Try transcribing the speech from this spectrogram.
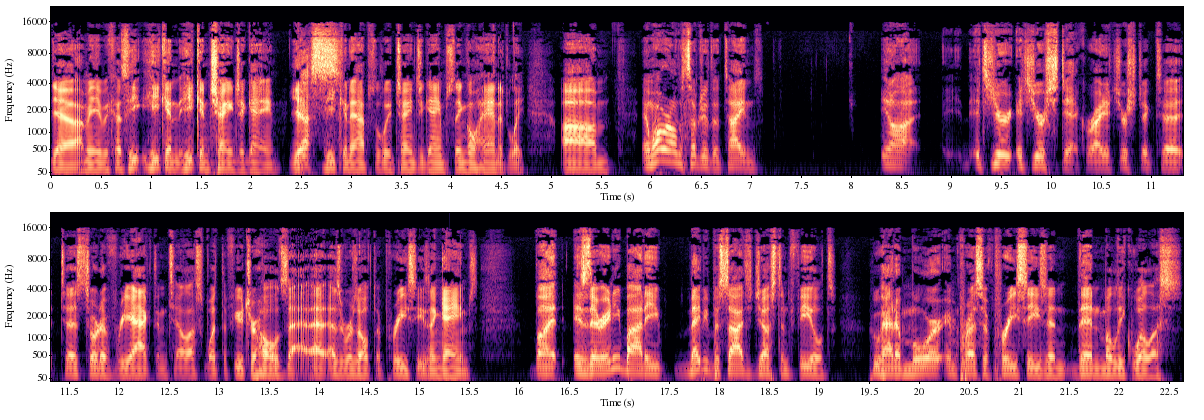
yeah. I mean, because he, he can he can change a game. Yes. he, he can absolutely change a game single handedly. Um, and while we're on the subject of the Titans, you know, it's your it's your stick, right? It's your stick to to sort of react and tell us what the future holds as a result of preseason games. But is there anybody, maybe besides Justin Fields, who had a more impressive preseason than Malik Willis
